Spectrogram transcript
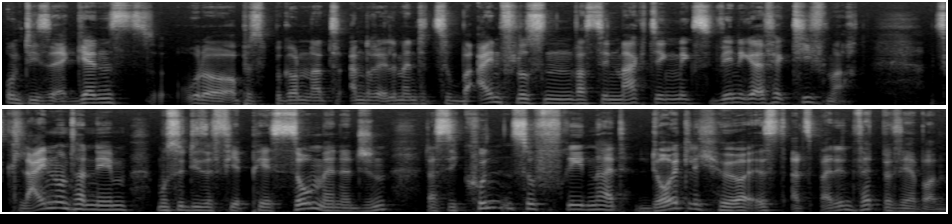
und diese ergänzt oder ob es begonnen hat, andere Elemente zu beeinflussen, was den Marketingmix weniger effektiv macht. Als kleinen Unternehmen musst du diese 4 Ps so managen, dass die Kundenzufriedenheit deutlich höher ist als bei den Wettbewerbern,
